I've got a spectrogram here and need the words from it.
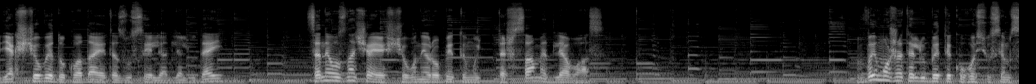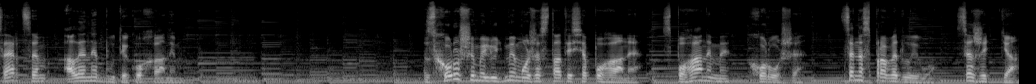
Якщо ви докладаєте зусилля для людей, це не означає, що вони робитимуть те ж саме для вас. Ви можете любити когось усім серцем, але не бути коханим. З хорошими людьми може статися погане, з поганими хороше. Це несправедливо, це життя.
